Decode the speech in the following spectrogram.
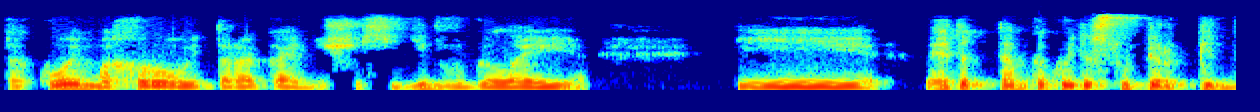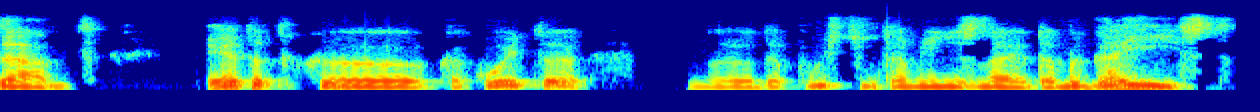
такой махровый тараканище сидит в голове. И этот там какой-то суперпедант, этот э, какой-то, допустим, там, я не знаю, там эгоист,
